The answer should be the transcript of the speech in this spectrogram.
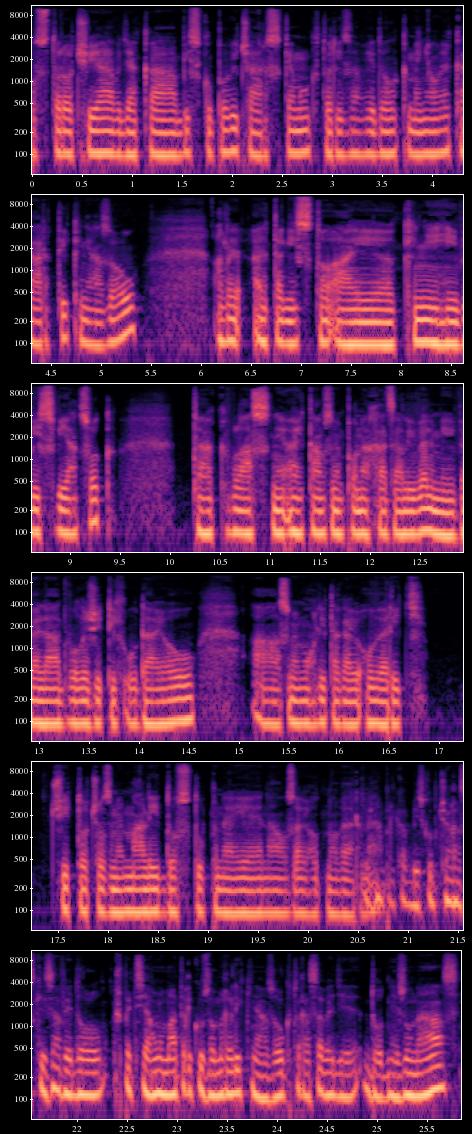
storočia vďaka biskupovi Čárskému, ktorý zaviedol kmeňové karty kňazov, ale aj takisto aj knihy Vysviacok, tak vlastne aj tam sme ponachádzali veľmi veľa dôležitých údajov a sme mohli tak aj overiť či to, čo sme mali dostupné, je naozaj hodnoverné. Napríklad biskup Čarovský zaviedol špeciálnu matriku zomrelých kňazov, ktorá sa vedie dodnes u nás.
